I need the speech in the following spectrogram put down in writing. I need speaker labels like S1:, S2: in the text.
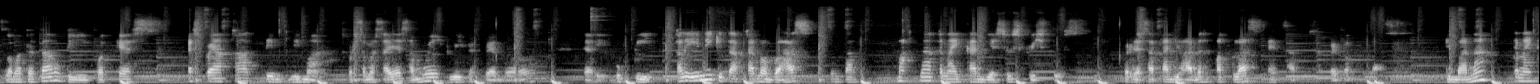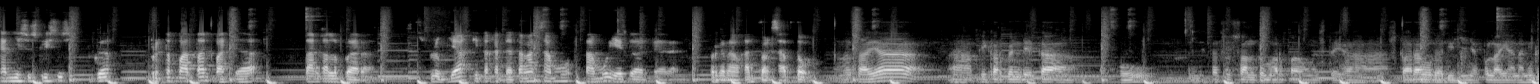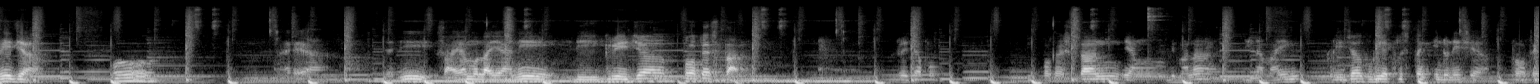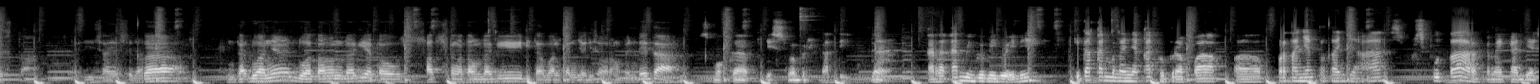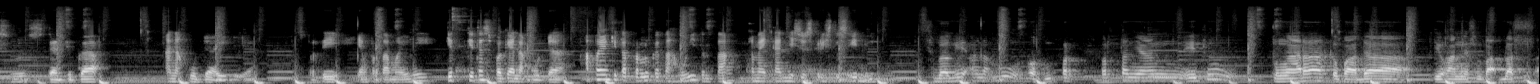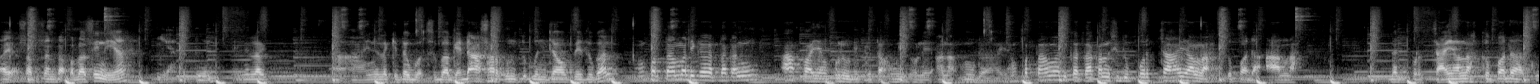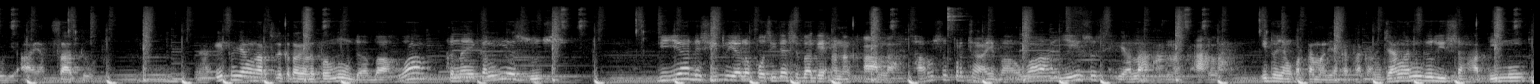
S1: Selamat datang di podcast SPAK Tim 5 bersama saya Samuel Dwi Febriantoro dari UPI. Kali ini kita akan membahas tentang makna kenaikan Yesus Kristus berdasarkan Yohanes 14 ayat 1 sampai 14. Di mana kenaikan Yesus Kristus juga bertepatan pada tanggal lebaran. Sebelumnya kita kedatangan tamu, tamu yaitu ada perkenalkan Bang Sato.
S2: Nama saya uh, Pikar Pendeta.
S1: Oh,
S2: Pendeta Susanto Marpaung STH. Sekarang udah di dunia pelayanan gereja.
S1: oh,
S2: Saya jadi saya melayani di gereja Protestan. Gereja Pro- Protestan yang di mana dinamai Gereja Kuliah Kristen Indonesia Protestan. Jadi saya sudah minta duanya dua tahun lagi atau satu setengah tahun lagi ditabalkan jadi seorang pendeta.
S1: semoga Yesus memberkati. Nah, karena kan minggu-minggu ini kita akan menanyakan beberapa eh, pertanyaan-pertanyaan seputar kenaikan Yesus dan juga anak muda ini ya. Seperti yang pertama ini, kita, sebagai anak muda, apa yang kita perlu ketahui tentang kenaikan Yesus Kristus ini?
S2: sebagai anakmu oh per- pertanyaan itu mengarah kepada Yohanes 14 ayat 1 sampai 14 ini ya
S1: Iya, betul.
S2: inilah nah, inilah kita buat sebagai dasar untuk menjawab itu kan? Yang pertama dikatakan apa yang perlu diketahui oleh anak muda? Yang pertama dikatakan di situ percayalah kepada Allah dan percayalah kepadaku di ayat 1 nah itu yang harus diketahui oleh pemuda bahwa kenaikan Yesus dia di situ ialah posisinya sebagai anak Allah. Harus percaya bahwa Yesus ialah anak Allah. Itu yang pertama dia katakan jangan gelisah hatimu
